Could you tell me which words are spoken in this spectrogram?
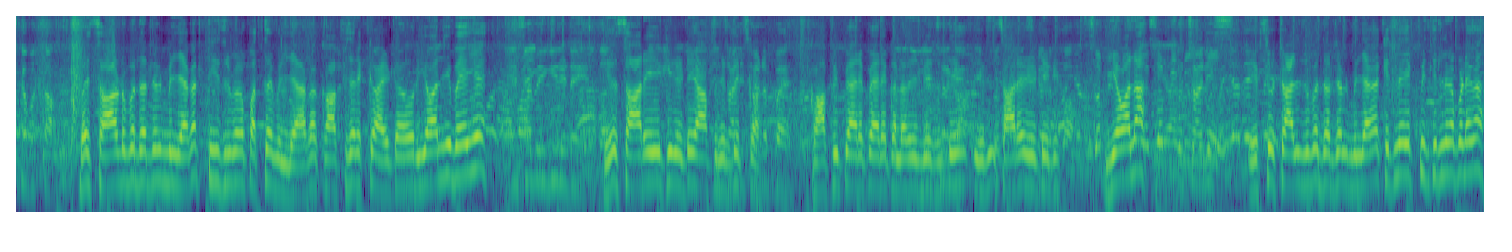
दर्जन तीस का पत्ता? भाई साठ रुपये दर्जन मिल जाएगा तीस रुपये का पत्ता मिल जाएगा काफ़ी सारे आइटम और ये वाली भाई ये ये सब एक ही रेट है ये? सारे एक ही रेट है यहाँ पे देखते हैं। काफ़ी प्यारे प्यारे कलर दे सकते हैं सारे रेट के ये वाला? एक सौ चालीस रुपये दर्जन मिल जाएगा। कितने एक पीस कितने का पड़ेगा?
